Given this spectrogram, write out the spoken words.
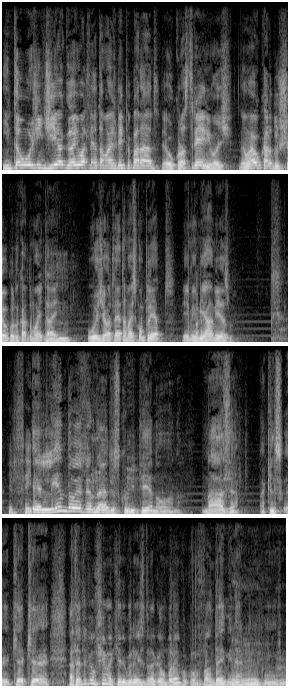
Então hoje em dia ganha o atleta mais bem preparado. É o cross-training hoje. Não é o cara do chão quanto o cara do Muay Thai. Hoje é o atleta mais completo. MMA mesmo. Perfeito. É lenda ou é verdade os comitês na Ásia? Aqueles, eh, que, que, é- até teve um filme aquele, O Grande Dragão Branco, com o Van Damme, né? Com- com-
